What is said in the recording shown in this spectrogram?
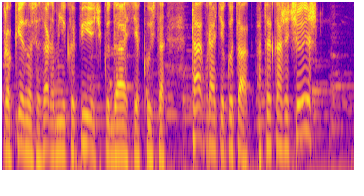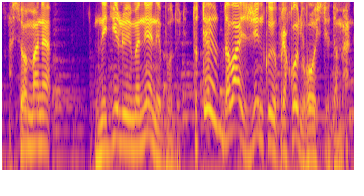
прокинувся, зараз мені копієчку дасть якусь та. Так, братіку, так. А той каже: чуєш, що в мене неділю іменини будуть, то ти давай з жінкою приходь в гості до мене.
